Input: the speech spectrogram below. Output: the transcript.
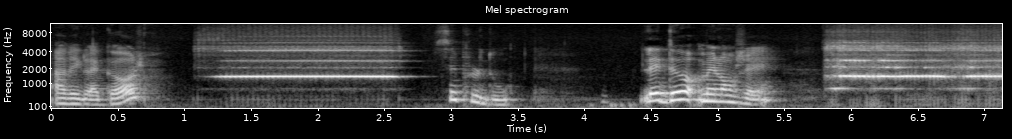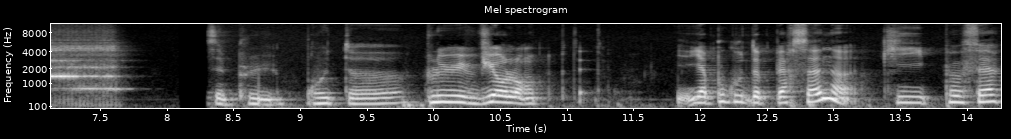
avec la gorge. C'est plus doux. Les deux mélangés, c'est plus bruteux, plus violent peut-être. Il y a beaucoup de personnes qui peuvent faire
